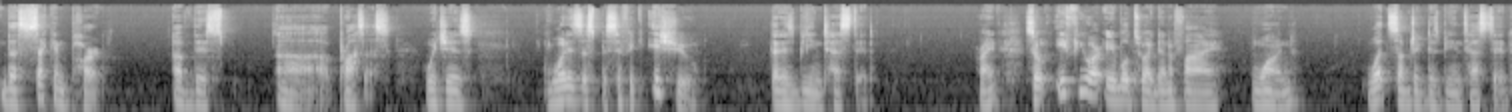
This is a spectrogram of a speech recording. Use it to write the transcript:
the second part of this uh, process, which is what is the specific issue that is being tested, right? So if you are able to identify one, what subject is being tested,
